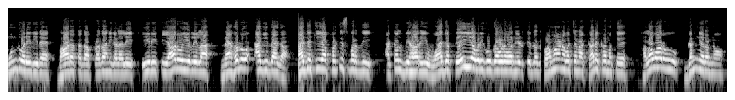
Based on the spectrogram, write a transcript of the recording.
ಮುಂದುವರಿದಿದೆ. ಭಾರತದ ಪ್ರಧಾನಿಗಳಲ್ಲಿ ಈ ರೀತಿ ಯಾರೂ ಇರಲಿಲ್ಲ. ನೆಹರು ಆಗಿದ್ದಾಗ ರಾಜಕೀಯ ಪ್ರತಿಸ್ಪರ್ಧಿ ಅಟಲ್ ಬಿಹಾರಿ ವಾಜಪೇಯಿ ಅವರಿಗೂ ಗೌರವ ನೀಡುತ್ತಿದ್ದ ಪ್ರಮಾಣ ವಚನ ಕಾರ್ಯಕ್ರಮಕ್ಕೆ ಹಲವಾರು ಗಣ್ಯರನ್ನು,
